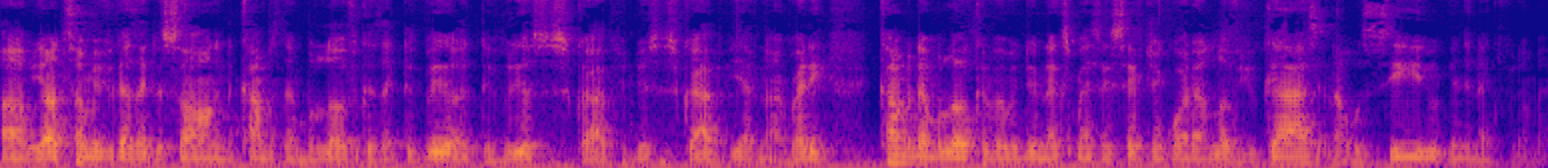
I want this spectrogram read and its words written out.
Um, y'all tell me if you guys like the song in the comments down below. If you guys like the video, like the video, subscribe. If you do, subscribe. If you have not already, comment down below. Confirm we do next man. Stay safe, drink water. I love you guys, and I will see you in the next video, man.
